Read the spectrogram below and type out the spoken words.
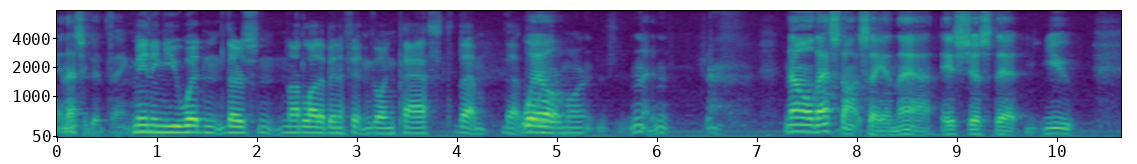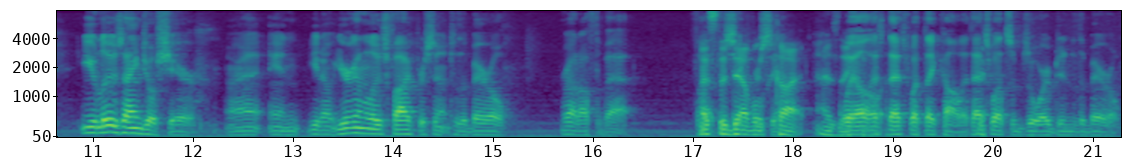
and that's a good thing. Meaning you wouldn't. There's not a lot of benefit in going past that that Well, four-year mark. N- n- No, that's not saying that. It's just that you you lose angel share, all right, and you know you're going to lose five percent to the barrel right off the bat. That's the devil's cut, as they well, that's, that's what they call it. That's what's absorbed into the barrel.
